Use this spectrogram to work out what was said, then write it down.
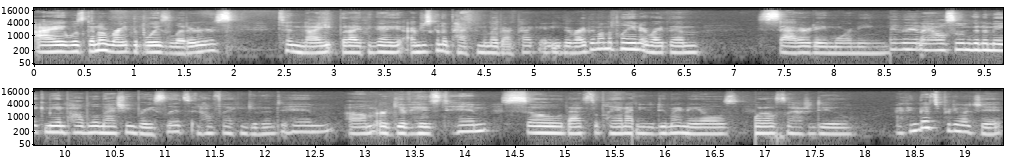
I was gonna write the boys letters tonight, but I think I, I'm just gonna pack them in my backpack and either write them on the plane or write them Saturday morning. And then I also am gonna make me and Pablo matching bracelets and hopefully I can give them to him um, or give his to him. So that's the plan. I need to do my nails. What else do I have to do? I think that's pretty much it.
